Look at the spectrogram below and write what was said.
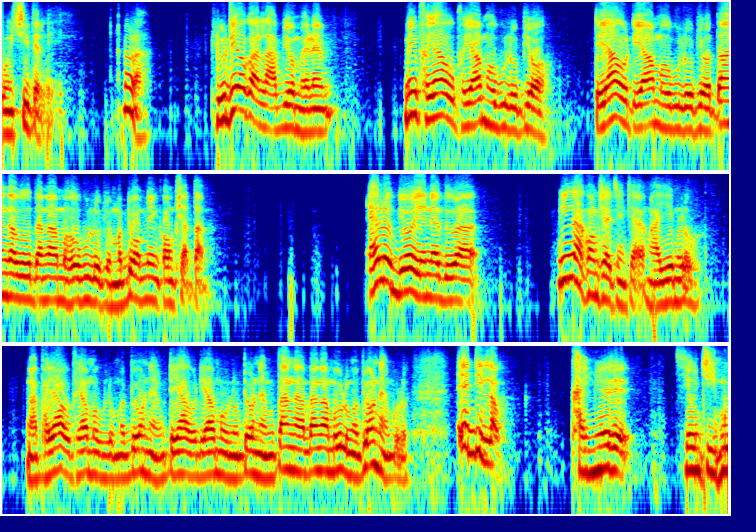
ဂုံရှိတယ်လေဟုတ်လားလူတစ်ယောက်ကလာပြောမယ်နဲ့မင်းဖះကိုဖះမဟုတ်ဘူးလို့ပြောတရားကိုတရားမဟုတ်ဘူးလို့ပြောတန်ခါကိုတန်ခါမဟုတ်ဘူးလို့ပြောမပြောမင်းကောင်းဖြတ်တတ်အဲ့လိုပြောရင်လည်း तू ကမင်းကကောင်းဖြတ်ခြင်းဖြတ်ငါရေးမလို့ ငါဖះကိုဖះမဟုတ်ဘူးလို့မပြောနိုင်ဘူးတရားကိုတရားမဟုတ်လို့ပြောနိုင်ဘူးတန်ခါတန်ခါမဟုတ်လို့မပြောနိုင်ဘူးလို့အဲ့ဒီလောက်ခိုင်မြဲတဲ့ယုံကြည်မှု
